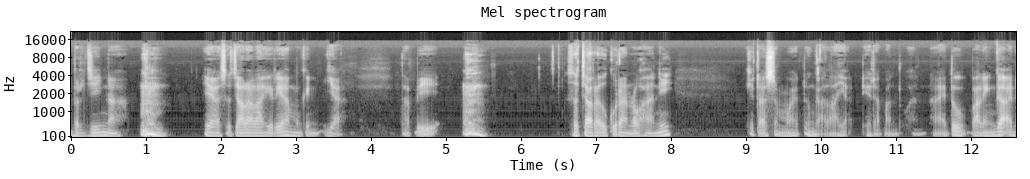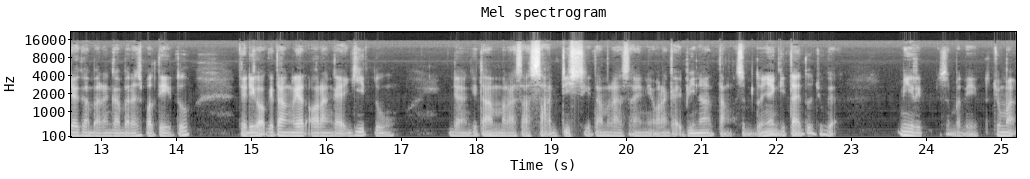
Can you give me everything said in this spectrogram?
berzina ya secara lahiriah mungkin ya tapi secara ukuran rohani kita semua itu nggak layak di hadapan Tuhan. Nah itu paling nggak ada gambaran-gambaran seperti itu. Jadi kalau kita ngelihat orang kayak gitu dan kita merasa sadis, kita merasa ini orang kayak binatang, sebetulnya kita itu juga mirip seperti itu. Cuma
